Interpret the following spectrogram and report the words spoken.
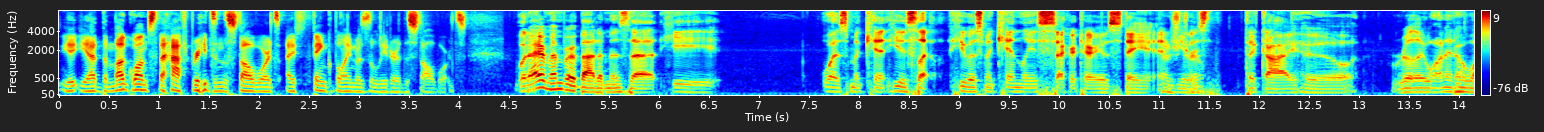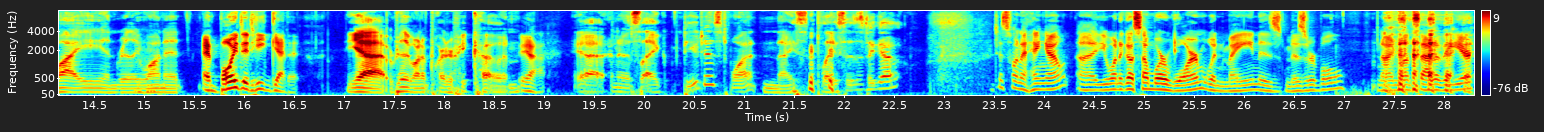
you, you had the Mugwumps, the half-breeds, and the stalwarts. I think Blaine was the leader of the stalwarts. What I remember about him is that he was McKin- he was like he was McKinley's Secretary of State, and That's he true. was the guy who really wanted Hawaii and really Mm-hmm. wanted And boy, did he get it! yeah really wanted Puerto Rico and Yeah. yeah, and it was like, do you just want nice places to go? I just want to hang out. Uh, you want to go somewhere warm when Maine is miserable nine months out of the year?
